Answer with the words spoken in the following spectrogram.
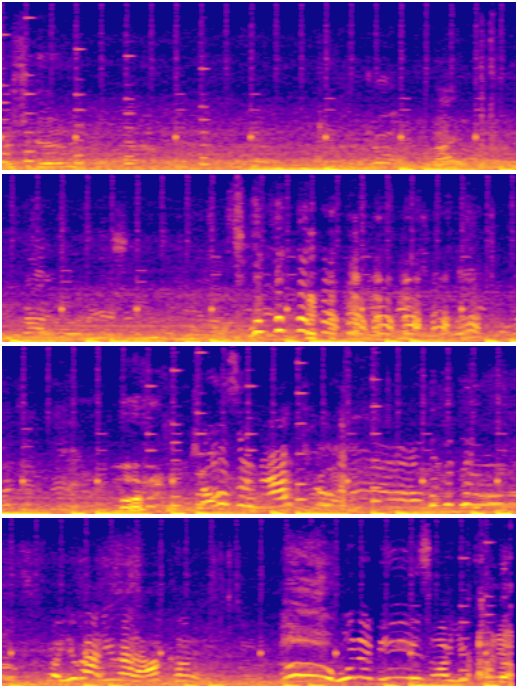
Michigan. More. Joe's a natural. Oh, look at this. Bro, you got it, you got it. I'll cut it. One of these. Oh, you cut it.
